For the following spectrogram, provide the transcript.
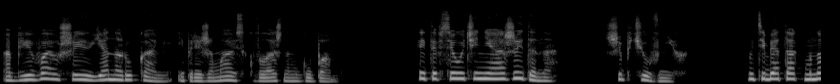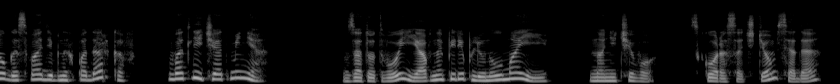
Обвиваю шею Яна руками и прижимаюсь к влажным губам. Это все очень неожиданно. Шепчу в них. У тебя так много свадебных подарков, в отличие от меня. Зато твой явно переплюнул мои. Но ничего, скоро сочтемся, да?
